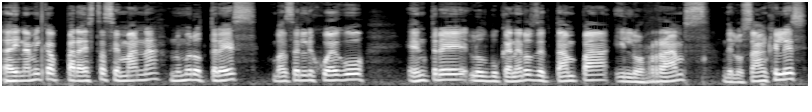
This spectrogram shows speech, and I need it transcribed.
La dinámica para esta semana, número 3, va a ser el juego entre los Bucaneros de Tampa y los Rams de Los Ángeles,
